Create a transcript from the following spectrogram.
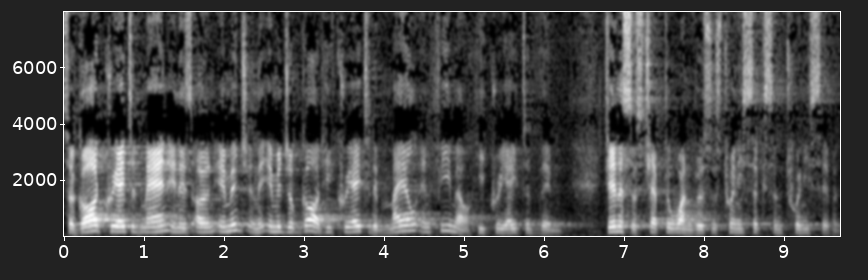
So God created man in his own image. In the image of God, he created him. Male and female, he created them. Genesis chapter 1, verses 26 and 27.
